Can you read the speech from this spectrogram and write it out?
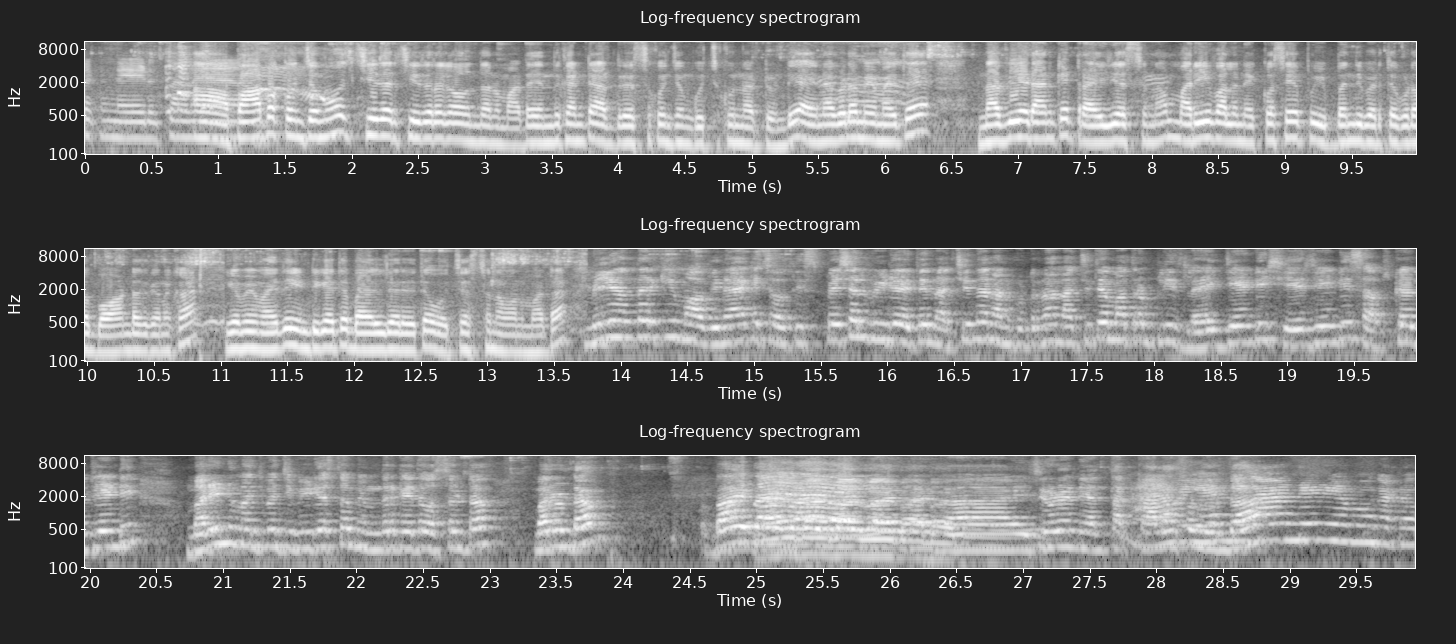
రకంగా ఏడుస్తాను ఆ పాప కొంచెము చీదర చీదరగా ఉందన్నమాట. ఎందుకంటే ఆ డ్రెస్ కొంచెం గుచ్చుకున్నట్టుండి. అయినా కూడా మేమైతే నవ్వేయడానికే ట్రై చేస్తున్నాం. మరి వాళ్ళని ఎక్కువసేపు ఇబ్బంది పెడితే కూడా బాగుండదు కనుక ఇక మేమైతే ఇంటికైతే బయలుదేరి అయితే వచ్చేస్తున్నాం అనమాట మీ అందరికీ మా వినాయక చవితి స్పెషల్ వీడియో అయితే నచ్చిందని అనుకుంటున్నా నచ్చితే మాత్రం ప్లీజ్ లైక్ చేయండి షేర్ చేయండి సబ్స్క్రైబ్ చేయండి. మరిన్ని మంచి మంచి వీడియోస్తో మేము అందరికీ అయితే వస్తుంటాం. మరి ఉంటాం bye bye bye bye bye bye bye చూడండి ఎంత కలర్ఫుల్ ఉందా? ఏమో గట్టో.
